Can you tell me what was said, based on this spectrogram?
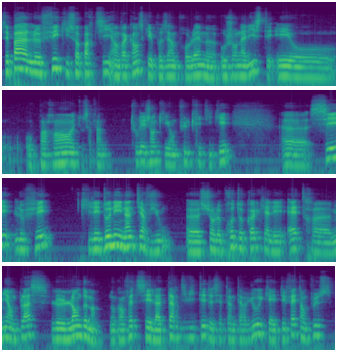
c'est pas le fait qu'il soit parti en vacances qui a posé un problème euh, aux journalistes et aux, parents et tout ça, enfin tous les gens qui ont pu le critiquer. Euh, c'est le fait qu'il ait donné une interview euh, sur le protocole qui allait être euh, mis en place le lendemain. Donc en fait, c'est la tardivité de cette interview et qui a été faite en plus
